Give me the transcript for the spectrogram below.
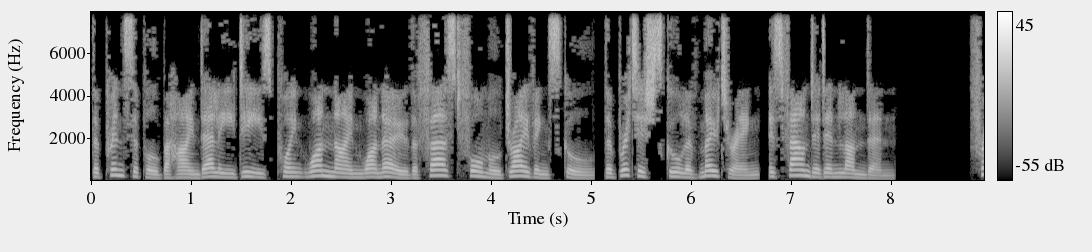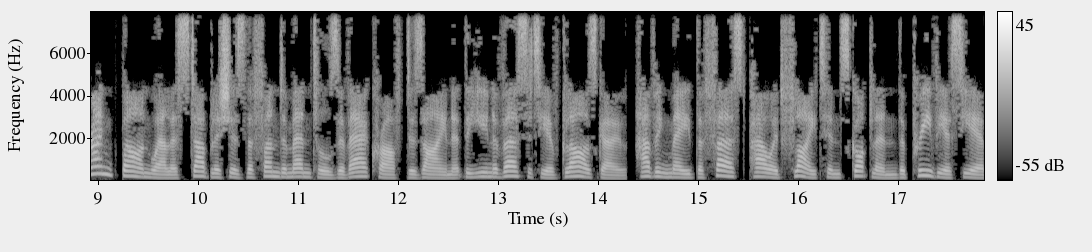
the principle behind LEDs. 1910 The first formal driving school, the British School of Motoring, is founded in London. Frank Barnwell establishes the fundamentals of aircraft design at the University of Glasgow, having made the first powered flight in Scotland the previous year.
